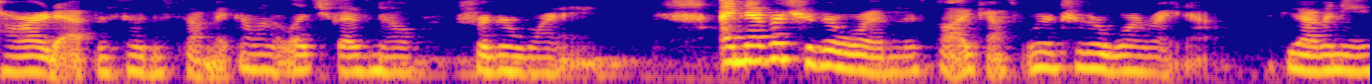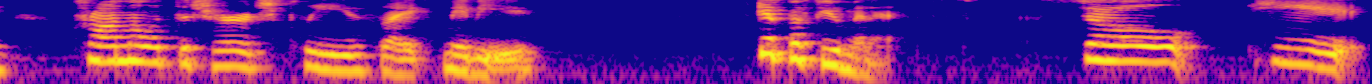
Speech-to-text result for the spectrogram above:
hard episode to stomach. I want to let you guys know trigger warning. I never trigger warn this podcast. We're going to trigger warn right now. If you have any trauma with the church, please, like, maybe skip a few minutes. So he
